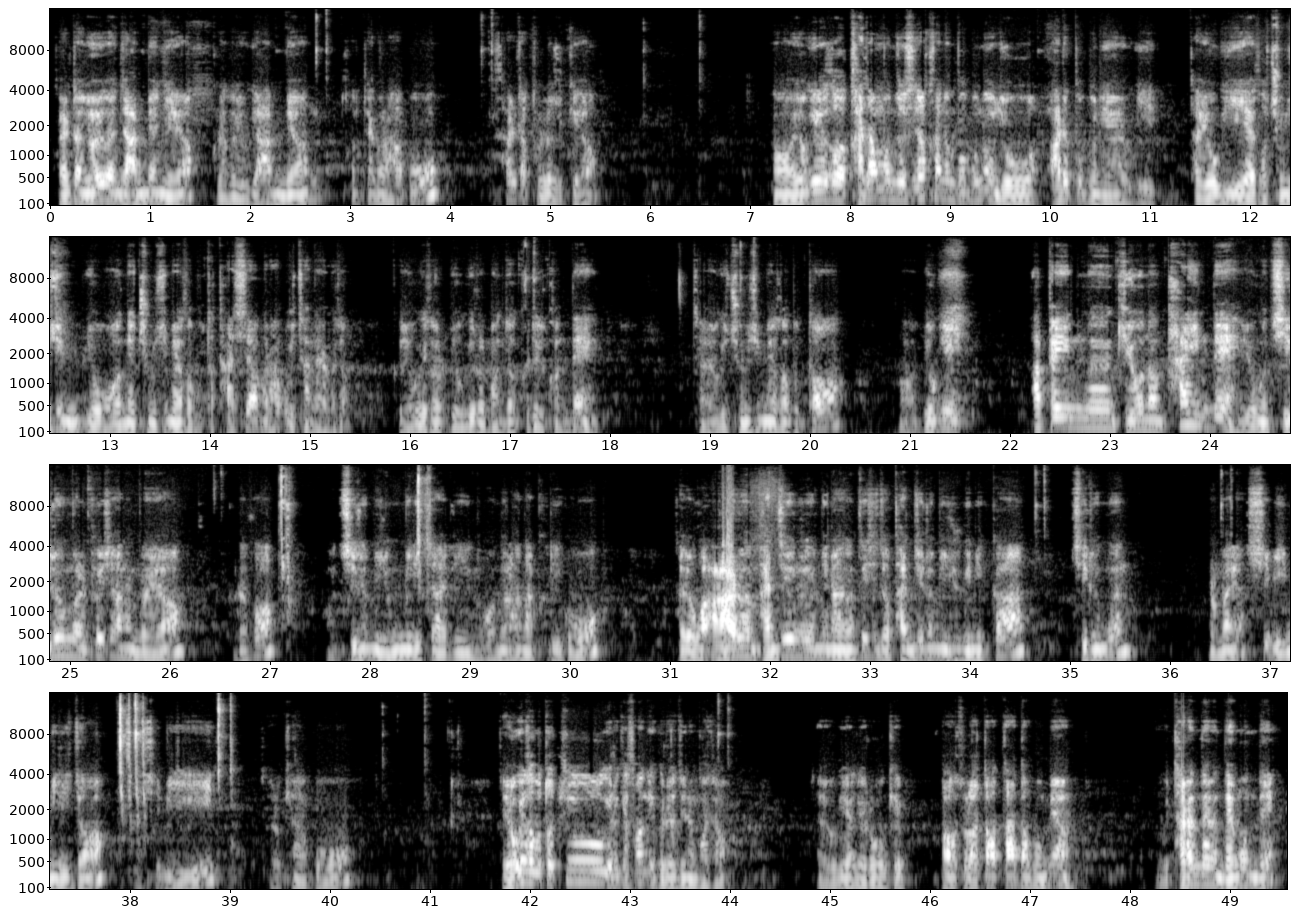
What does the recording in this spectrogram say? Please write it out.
자, 일단 여기가 이제 앞면이에요. 그래서 여기 앞면 선택을 하고 살짝 돌려줄게요. 어, 여기에서 가장 먼저 시작하는 부분은 요 아랫부분이에요, 여기. 다 여기에서 중심, 요 원의 중심에서부터 다 시작을 하고 있잖아요, 그죠? 그 여기서, 여기를 먼저 그릴 건데, 자, 여기 중심에서부터, 어, 여기 앞에 있는 기호는 파인데, 요건 지름을 표시하는 거예요. 그래서, 어, 지름이 6mm짜리 원을 하나 그리고, 자, 요거 R은 반지름이라는 뜻이죠. 반지름이 6이니까, 지름은 얼마예요? 12mm죠. 12. 이렇게 하고 자, 여기서부터 쭉 이렇게 선이 그려지는 거죠. 자, 여기에서 이렇게 마우스로 왔다 갔다 하다 보면 다른 데는 네모인데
